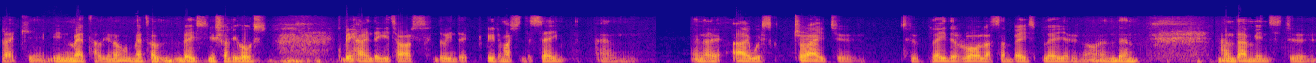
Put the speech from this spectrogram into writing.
like in metal, you know, metal bass usually goes behind the guitars, doing the pretty much the same. And and I, I always try to to play the role as a bass player, you know, and then and that means to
